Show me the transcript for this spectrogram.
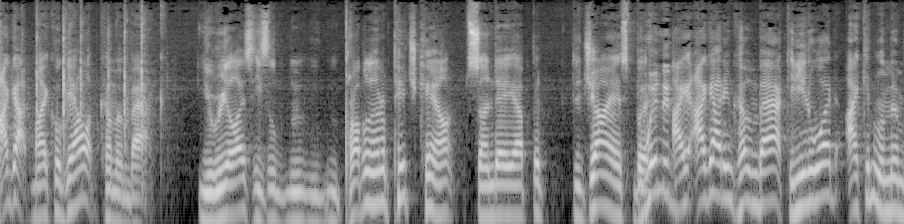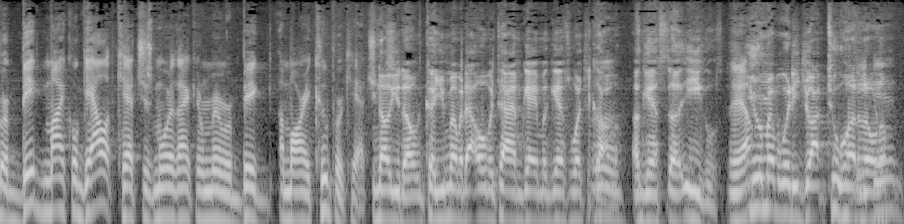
I got Michael Gallup coming back. You realize he's mm, probably on a pitch count Sunday up at the Giants, but When did- I, I got him coming back. And you know what? I can remember big Michael Gallup catches more than I can remember big Amari Cooper catches. No, you don't, because you remember that overtime game against what you call them, against the Eagles. Yeah. You remember when he dropped 200 He on did. them?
